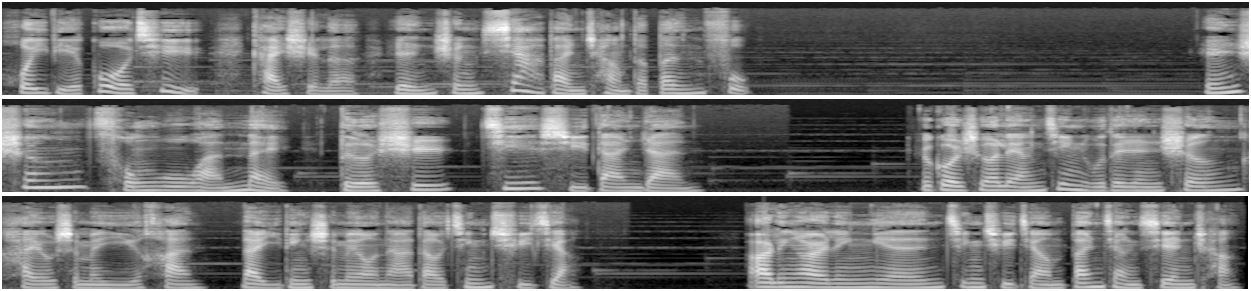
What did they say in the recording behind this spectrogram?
挥别过去，开始了人生下半场的奔赴。人生从无完美，得失皆需淡然。如果说梁静茹的人生还有什么遗憾，那一定是没有拿到金曲奖。二零二零年金曲奖颁奖现场。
